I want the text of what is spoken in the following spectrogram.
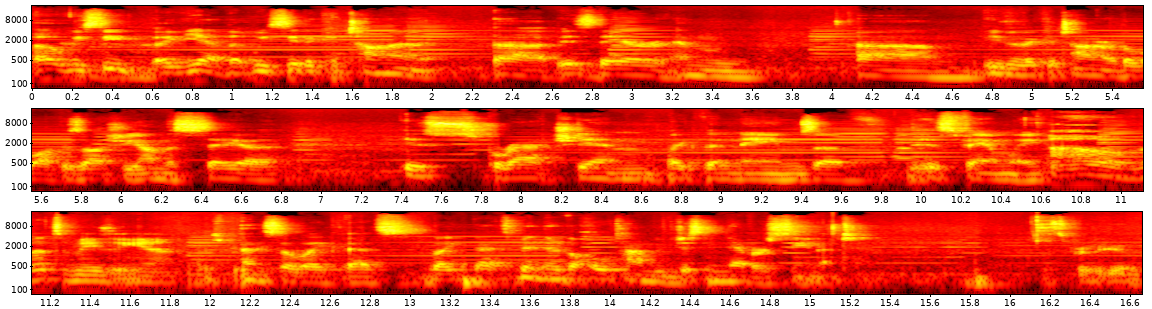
Oh, we see, like, yeah, that we see the katana uh, is there, and um, either the katana or the wakizashi on the saya is scratched in like the names of his family, Oh, that's amazing. Yeah. and so like that's like that's been there the whole time. We've just never seen it. that's pretty good.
